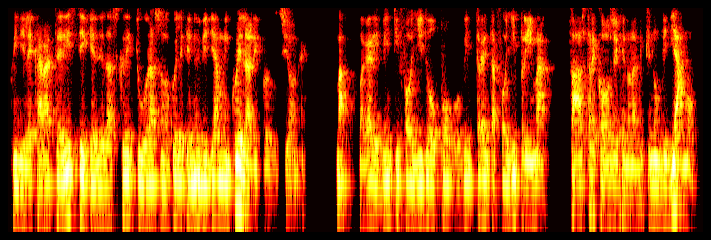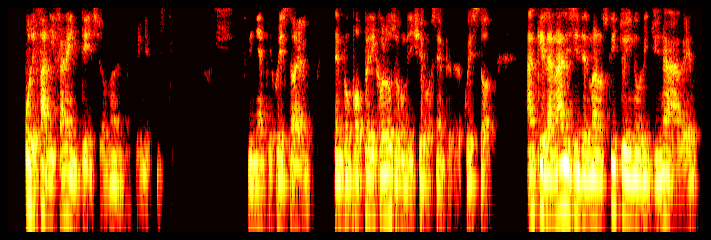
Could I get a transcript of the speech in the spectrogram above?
Quindi le caratteristiche della scrittura sono quelle che noi vediamo in quella riproduzione. Ma magari 20 fogli dopo o 30 fogli prima fa altre cose che non, che non vediamo o le fa differenti, insomma. Quindi, quindi anche questo è sempre un po' pericoloso, come dicevo sempre, per questo anche l'analisi del manoscritto in originale,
